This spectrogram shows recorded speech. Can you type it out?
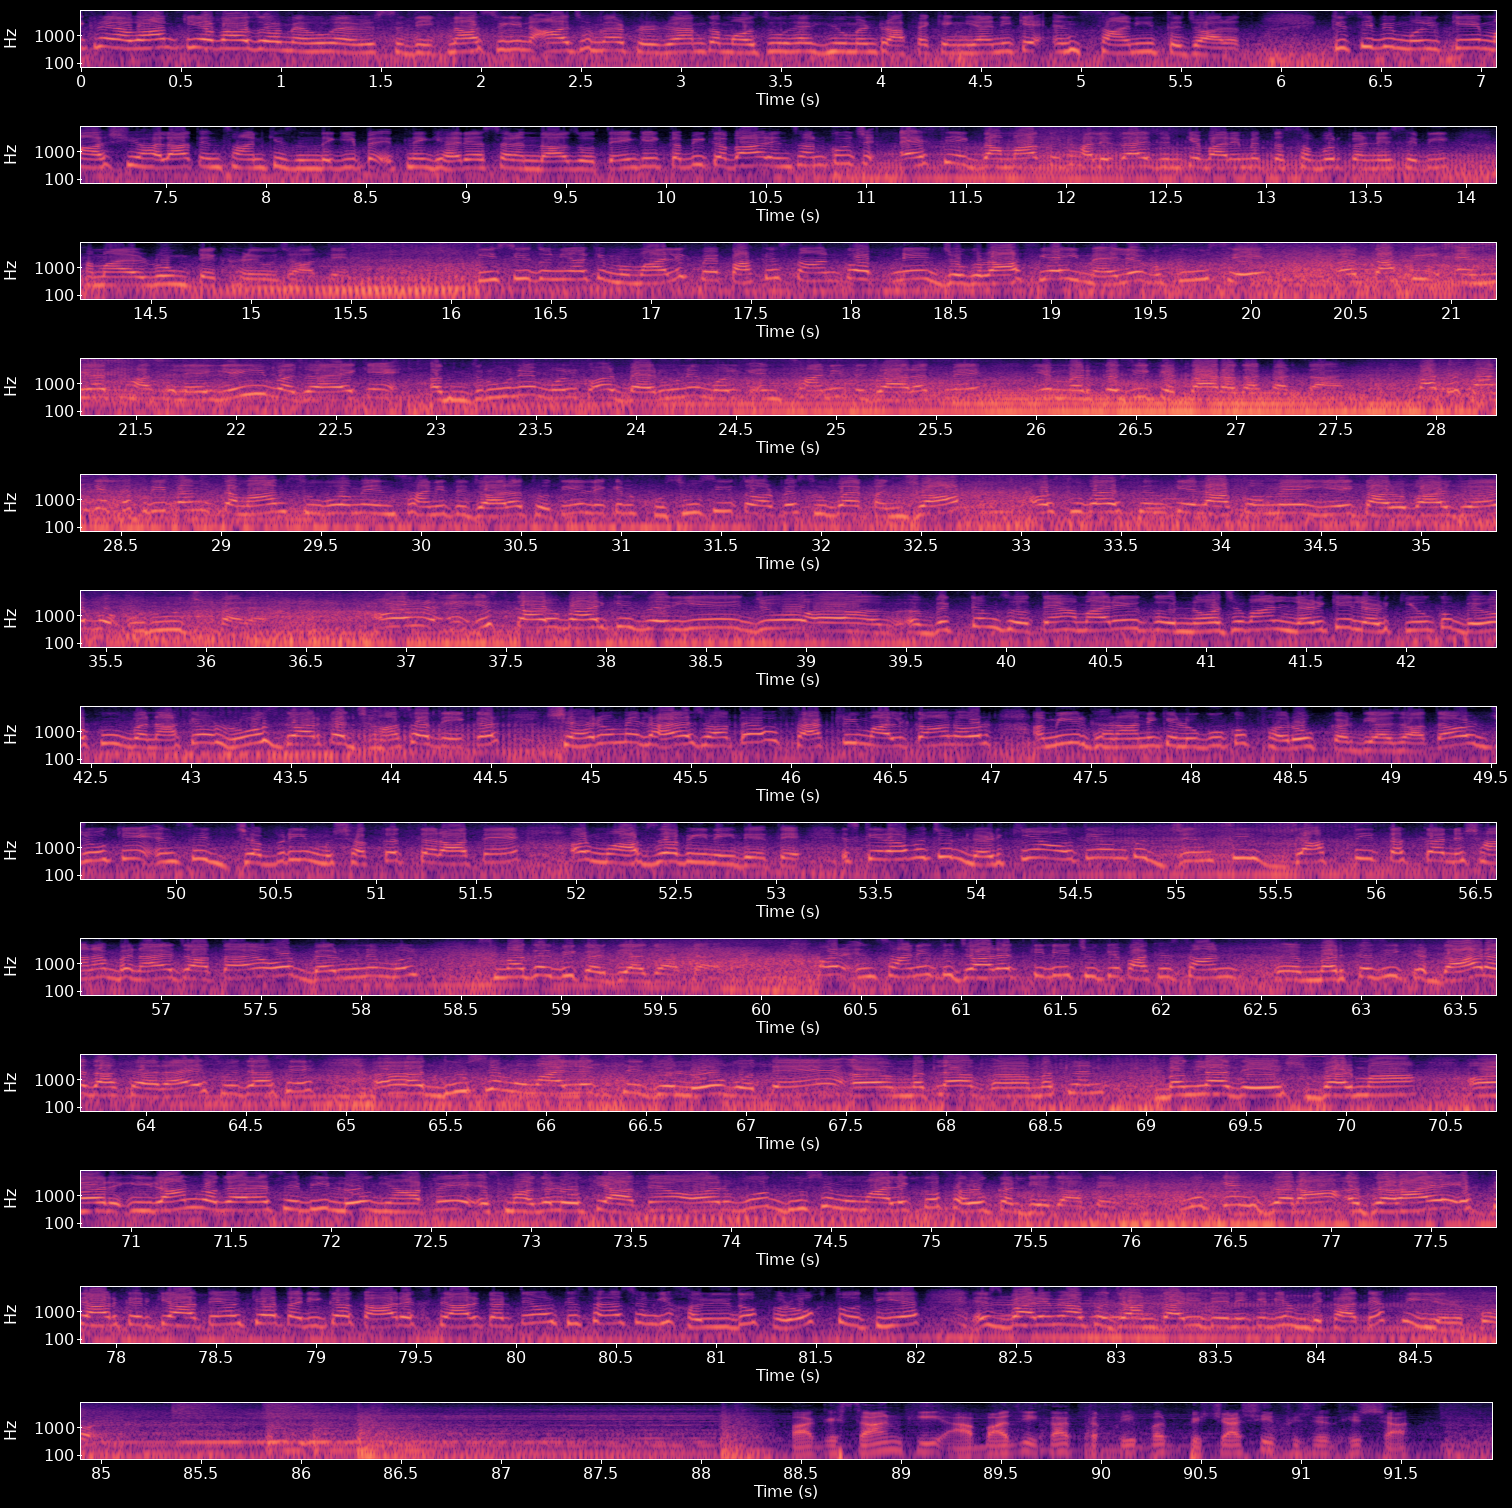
देख रहे हैं, आवाम की आवाज़ और मैं हूँ महविश सिद्दीक। नासरीन, आज हमारे प्रोग्राम का मौजू है ह्यूमन ट्रैफिकिंग, यानी कि इंसानी तजारत। किसी भी मुल्क के माशी हालात इंसान की ज़िंदगी पर इतने गहरे असरअंदाज होते हैं कि कभी कभार इंसान कुछ ऐसे इकदाम उठा लेता है जिनके बारे में तस्वुर करने से भी हमारे रूंगटे खड़े हो जाते हैं। तीसरी दुनिया के ममालिक में पाकिस्तान को अपने जोग्राफियाई महल वकू से काफ़ी अहमियत हासिल है। यही वजह है कि अंदरून मुल्क और बैरून मुल्क इंसानी तजारत में ये मरकज़ी किरदार अदा करता है। पाकिस्तान के तकरीबन तमाम सूबों में इंसानी तजारत होती है, लेकिन खसूसी तौर पर सूबह पंजाब और सूबह सिंध के इलाकों में ये कारोबार जो है वो अरूज पर है। और इस कारोबार के ज़रिए जो विक्टिम्स होते हैं, हमारे नौजवान लड़के लड़कियों को बेवकूफ़ बना के और रोज़गार का झांसा देकर शहरों में लाया जाता है और फैक्ट्री मालिकान और अमीर घराने के लोगों को फ़रोग कर दिया जाता है और जो कि इनसे जबरी मुशक्क़त कराते हैं और मुआवजा भी नहीं देते। इसके अलावा जो लड़कियाँ होती हैं, उनको जिनसी ज़्यादती तक का निशाना बनाया जाता है और बैरून मुल्क स्मगल भी कर दिया जाता है। और इंसानी तजारत के लिए चूँकि पाकिस्तान मरकज़ी किरदार अदा कर रहा है, इस वजह से दूसरे ममालिक से जो लोग होते हैं मतलब मसला बांग्लादेश, बर्मा और ईरान वगैरह से भी लोग यहाँ पे स्मगल होके आते हैं और वो दूसरे ममालिक को फ़रोग कर दिए जाते हैं। वो किन जरा, ज़राए इख्तियार करके आते हैं और क्या तरीका कार इख्तियार करते हैं और किस तरह से उनकी ख़रीदो फ़रोख्त होती है, इस बारे में आपको जानकारी देने के लिए हम दिखाते हैं अपनी ये रिपोर्ट पाकिस्तान की आबादी का तकरीबन पिचासी फ़ीसद हिस्सा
